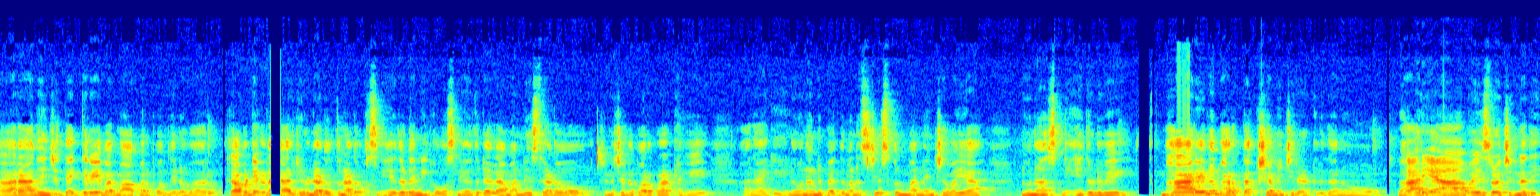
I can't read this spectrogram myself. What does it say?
ఆరాధించి దగ్గరే పరమాత్మను పొందినవారు. కాబట్టి ఇక్కడ అర్జునుడు అడుగుతున్నాడు ఒక స్నేహితుడని ఇంకొక స్నేహితుడు ఎలా మన్నిస్తాడో? చిన్న చిన్న పొరపాట్లకి. అలాగే నువ్వు నన్ను పెద్ద మనసు చేసుకుని మన్నించవయ్యా. నువ్వు నా స్నేహితుడివి. భార్యను భర్త క్షమించినట్లుగాను. భార్య వయసులో చిన్నది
